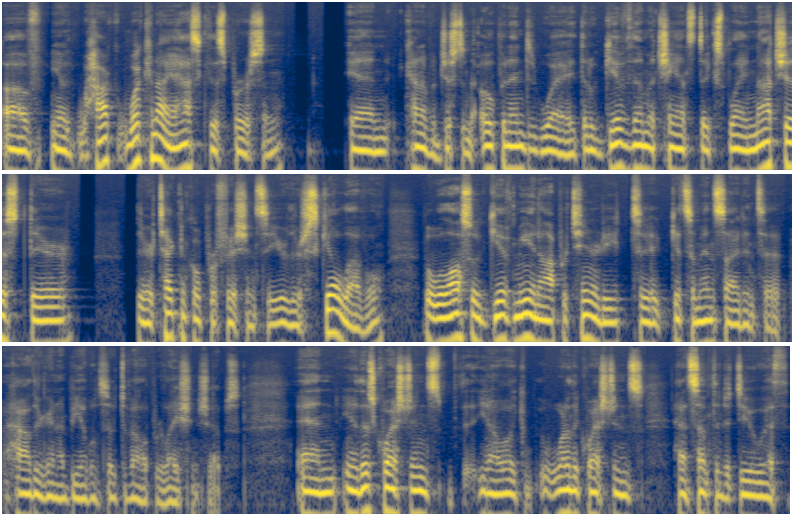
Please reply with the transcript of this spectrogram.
of you know how what can I ask this person in kind of just an open-ended way that'll give them a chance to explain not just their their technical proficiency or their skill level, but will also give me an opportunity to get some insight into how they're going to be able to develop relationships. And you know, those questions, you know, like one of the questions had something to do with,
